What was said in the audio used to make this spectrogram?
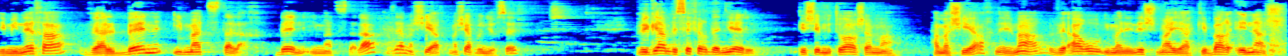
ימיניך ועל בן אימצת לך. בן אימצת לך זה המשיח, משיח בן יוסף. וגם בספר דניאל כשמתואר שמה המשיח נאמר וארו עם ענני שמיא כבר אנש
